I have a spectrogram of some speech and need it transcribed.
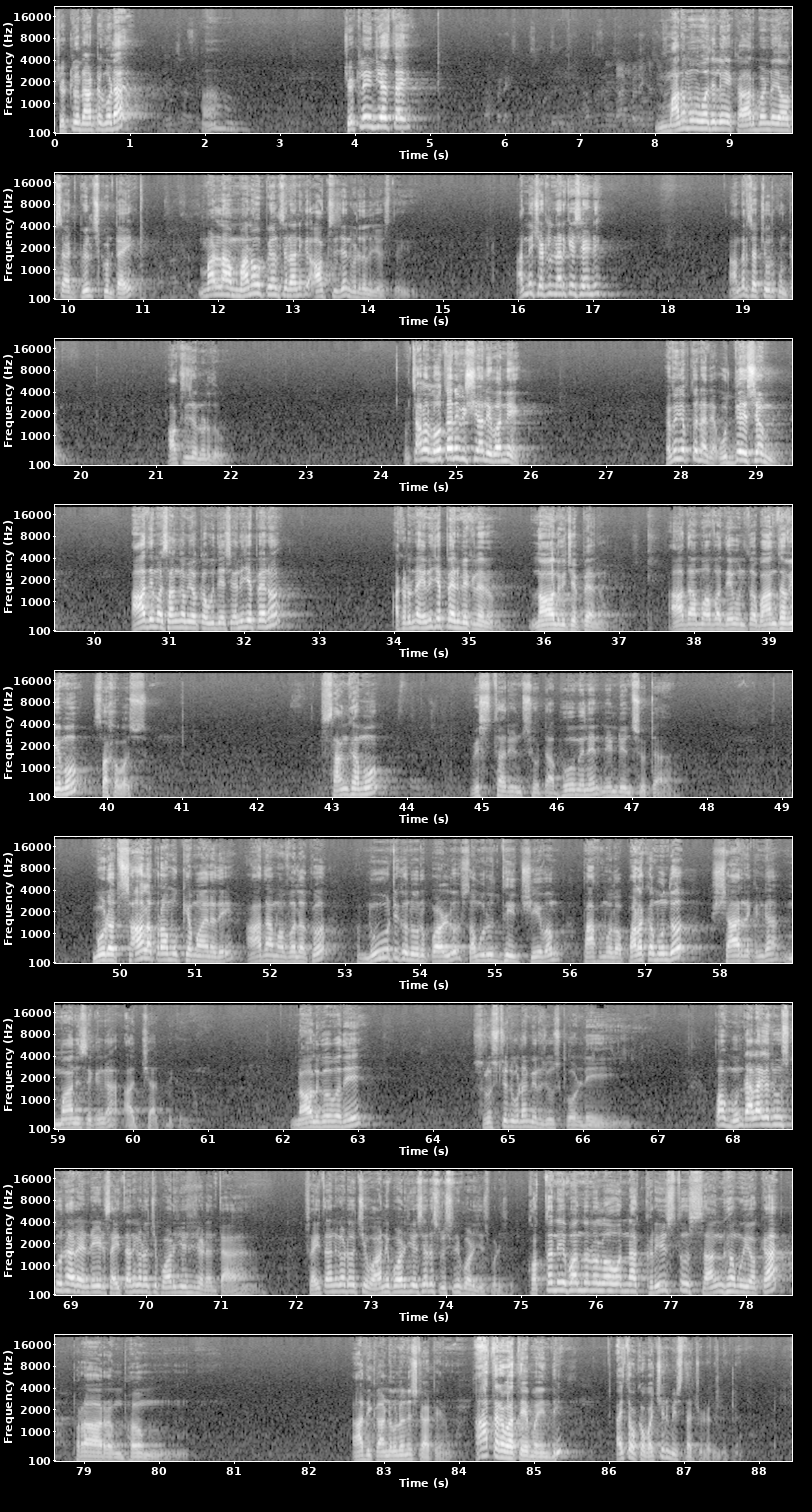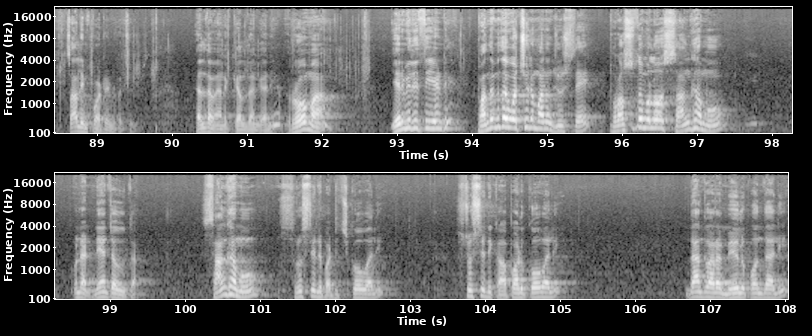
చెట్లు నాటడం కూడా చెట్లు ఏం చేస్తాయి? మనము వదిలే కార్బన్ డైఆక్సైడ్ పీల్చుకుంటాయి మళ్ళా మనం పీల్చడానికి ఆక్సిజన్ విడుదల చేస్తాయి. అన్ని చెట్లు నరికేసేయండి. అందరు చచ్చి ఊరుకుంటాం. ఆక్సిజన్ ఉండదు. చాలా లోతైన విషయాలు ఇవన్నీ. ఎందుకు చెప్తున్నాను? ఉద్దేశం. ఆదిమ సంఘం యొక్క ఉద్దేశం. ఎన్ని చెప్పాను? అక్కడున్న ఎన్ని చెప్పాను మీకు నేను? నాలుగు చెప్పాను. ఆదాము అవ్వ దేవునితో బాంధవ్యము సహవచ్చు సంఘము విస్తరించుట భూమిని నిండించుట. మూడో చాలా ప్రాముఖ్యమైనది ఆదామవ్వలకు నూటికి నూరు పాళ్ళు సమృద్ధి జీవం పాపములో పడకముందు శారీరకంగా మానసికంగా ఆధ్యాత్మికంగా. నాలుగవది సృష్టిని కూడా మీరు చూసుకోండి. పా ముందు అలాగే చూసుకున్నారండి. ఇటు సైతాన్గాడు వచ్చి పాడు చేసేసాడంతా. సైతాన్గాడు వచ్చి వాడిని పాడు చేశారు సృష్టిని పాడు చేసి పడేశాడు. కొత్త నిబంధనలో ఉన్న క్రీస్తు సంఘము యొక్క ప్రారంభం. ఆది కాండంలోనే స్టార్ట్ అయింది. ఆ తర్వాత ఏమైంది? అయితే ఒక వచనం ఇస్తా చూడండి మీకు. చాలా ఇంపార్టెంట్ వచనం. వెళ్దాం వెనక్కి వెళ్దాం కానీ. రోమా ఎనిమిది తీయండి. పంతొమ్మిదవ వచ్చిన మనం చూస్తే ప్రస్తుతములో సంఘము ఉండండి నేను చదువుతా. సంఘము సృష్టిని పట్టించుకోవాలి సృష్టిని కాపాడుకోవాలి దాని ద్వారా మేలు పొందాలి.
